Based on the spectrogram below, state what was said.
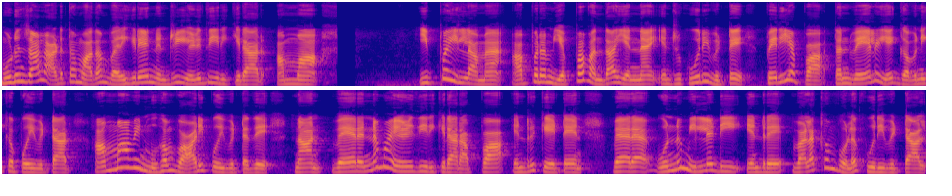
முடிஞ்சால் அடுத்த மாதம் வருகிறேன் என்று எழுதியிருக்கிறார் அம்மா. இப்போ இல்லாம அப்புறம் எப்போ வந்தா என்ன என்று கூறிவிட்டு பெரியப்பா தன் வேலையை கவனிக்க போய்விட்டார். அம்மாவின் முகம் வாடி போய்விட்டது. நான் வேறென்னம்மா எழுதியிருக்கிறார் அப்பா? என்று கேட்டேன். வேற ஒன்றும் இல்லடி என்று வழக்கம் போல கூறிவிட்டாள்.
